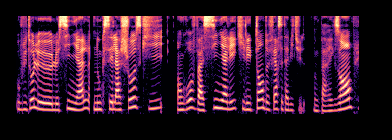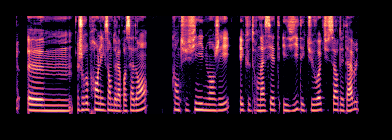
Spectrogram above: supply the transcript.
ou plutôt le, signal. Donc c'est la chose qui, en gros, va signaler qu'il est temps de faire cette habitude. Donc par exemple, euh, je reprends l'exemple de la brosse à dents. Quand tu finis de manger et que ton assiette est vide et que tu vois que tu sors de table,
